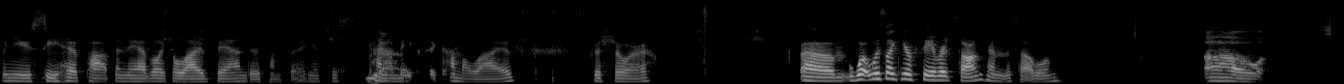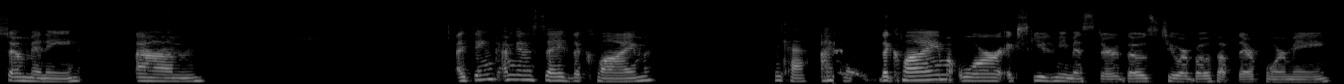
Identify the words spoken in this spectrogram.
when you see hip hop and they have like a live band or something. It just kind of yeah. makes it come alive for sure. Um, what was like your favorite song from this album? Oh, so many. Um, I think I'm gonna say the climb. Okay. I don't know. The climb or excuse me, Mister. Those two are both up there for me.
